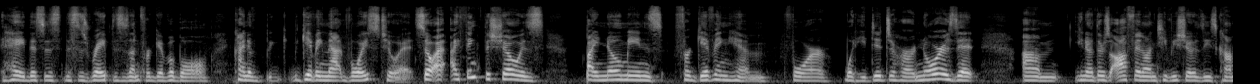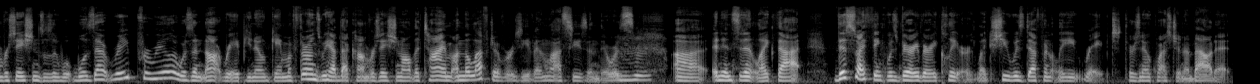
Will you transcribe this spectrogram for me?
"Hey, this is this is rape. This is unforgivable." Kind of b- giving that voice to it. So I, I think the show is by no means forgiving him for what he did to her, nor is it. Um, you know, there's often on TV shows these conversations was, like, was that rape for real or was it not rape? You know, Game of Thrones, we have that conversation all the time. On The Leftovers, even last season, there was uh, an incident like that. This, I think, was very, very clear. Like, she was definitely raped. There's no question about it.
